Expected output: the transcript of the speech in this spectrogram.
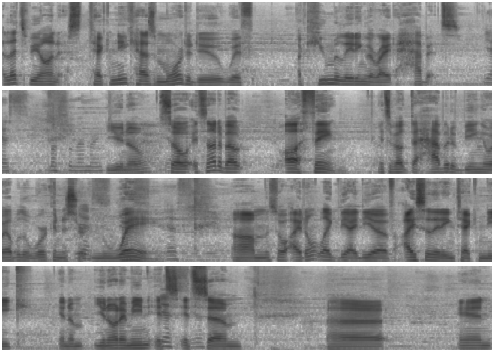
let's be honest, technique has more to do with accumulating the right habits, Yes, muscle memory. you know? So it's not about a thing, it's about the habit of being able to work in a certain yes, way. Yes. Um, so I don't like the idea of isolating technique in a, you know what I mean? It's Yes, it's um, uh, and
